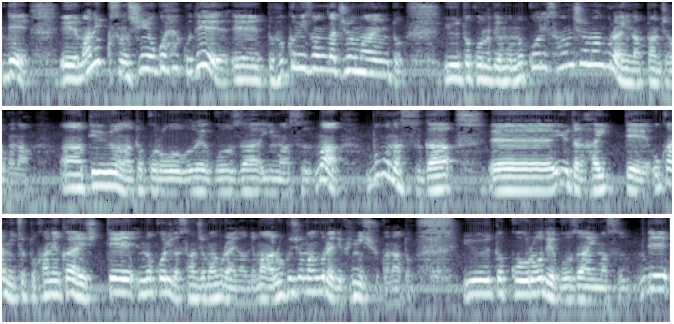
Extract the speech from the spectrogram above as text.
で、えー、マネックスの信用500で、えっ、と、含み損が10万円というところで、もう残り30万ぐらいになったんちゃうかな。あっていうようなところでございます。まあ、ボーナスが、えー、言うたら入って、おかんにちょっと金返して、残りが30万ぐらいなんで、まあ、60万ぐらいでフィニッシュかなというところでございます。で、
